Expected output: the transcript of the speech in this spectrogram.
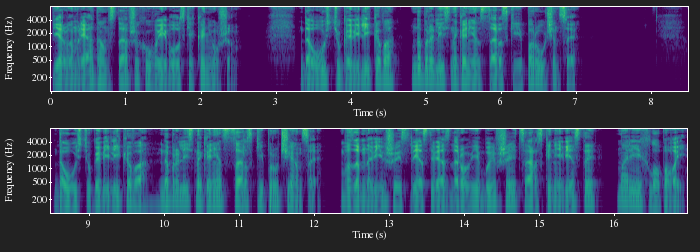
первым рядом вставших у воеводских конюшен. До Устюга Великого добрались наконец царские порученцы. До Устюга Великого добрались наконец царские порученцы – возобновивший следствие о здоровье бывшей царской невесты Марии Хлоповой.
